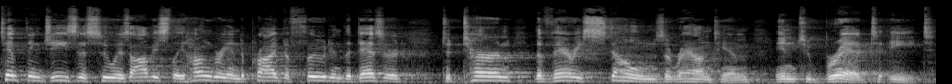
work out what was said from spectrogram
tempting Jesus, who is obviously hungry and deprived of food in the desert, to turn the very stones around him into bread to eat,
